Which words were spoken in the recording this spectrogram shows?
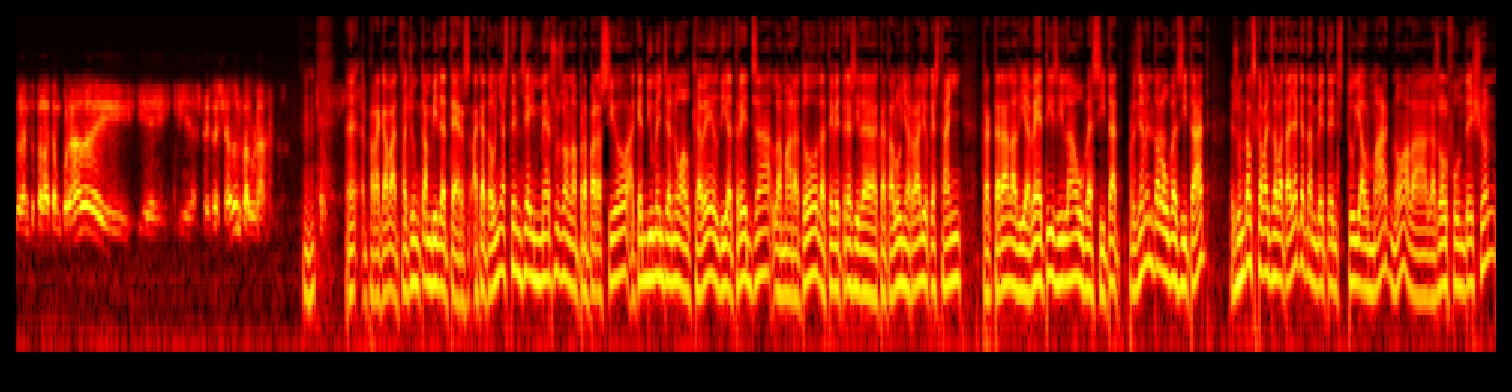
durant tota la temporada i, i, i després d'això doncs, valorar. Mm -hmm. eh, per acabar, et faig un canvi de terç. A Catalunya estem ja immersos en la preparació. Aquest diumenge no, el que ve, el dia 13, la Marató de TV3 i de Catalunya Ràdio aquest any tractarà la diabetis i la obesitat. Precisament de la obesitat és un dels cavalls de batalla que també tens tu i el Marc, no?, a la Gasol Foundation,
